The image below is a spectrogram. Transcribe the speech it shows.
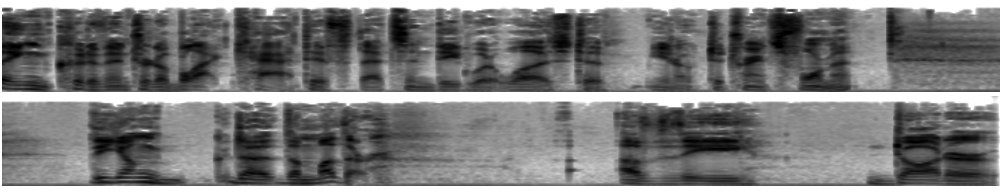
thing could have entered a black cat, if that's indeed what it was, to you know to transform it. The young, the the mother of the daughter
